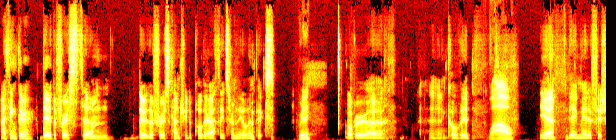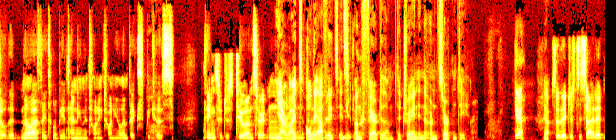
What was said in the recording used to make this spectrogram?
I think they're they're the first um, they're the first country to pull their athletes from the Olympics Really? over uh, uh, COVID. Wow. Yeah, they made official that no athletes will be attending the 2020 Olympics because things are just too uncertain. Yeah, right. and, All the uh, athletes, it's to- unfair to them to train in the uncertainty. Yeah. Yeah. So they just decided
